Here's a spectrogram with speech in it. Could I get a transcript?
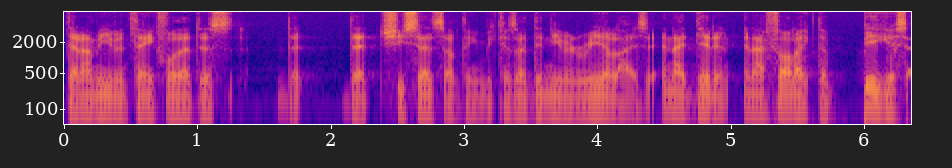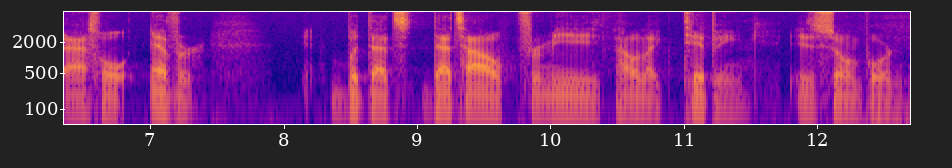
that I'm even thankful that this that that she said something because I didn't even realize it and I didn't and I felt like the biggest asshole ever. But that's that's how for me how like tipping is so important.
